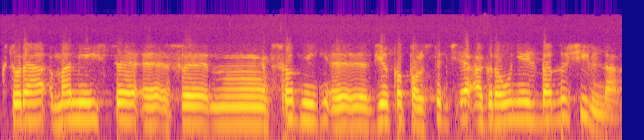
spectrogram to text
która ma miejsce e, w mm, wschodniej e, Wielkopolsce, gdzie agrounia jest bardzo silna.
